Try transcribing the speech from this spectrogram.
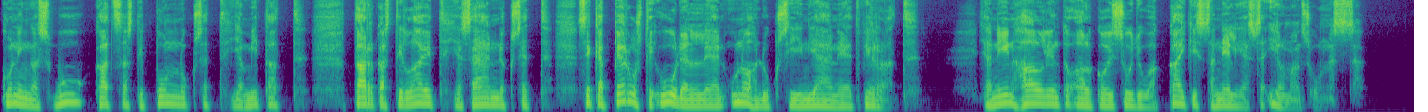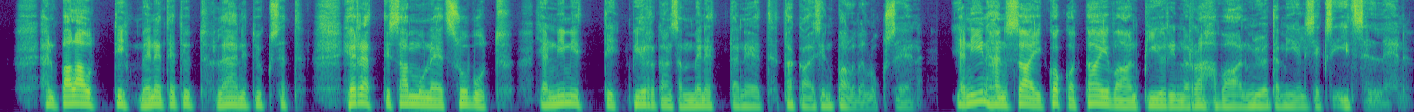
Kuningas Wu katsasti punnukset ja mitat, tarkasti lait ja säännökset sekä perusti uudelleen unohduksiin jääneet virat. Ja niin hallinto alkoi sujua kaikissa neljässä ilmansuunnassa. Hän palautti menetetyt läänitykset, herätti sammuneet suvut ja nimitti virkansa menettäneet takaisin palvelukseen. Ja niin hän sai koko taivaan piirin rahvaan myötämieliseksi itselleen.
